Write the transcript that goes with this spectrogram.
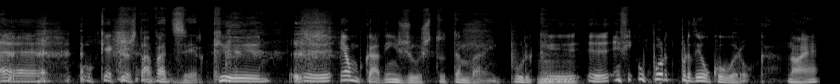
Uh, o que é que eu estava a dizer? Que uh, é um bocado injusto também, porque, uh, enfim, o Porto perdeu com o Aroca, não é?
